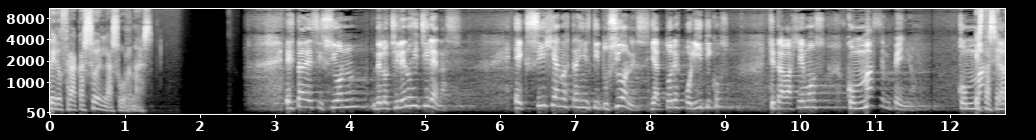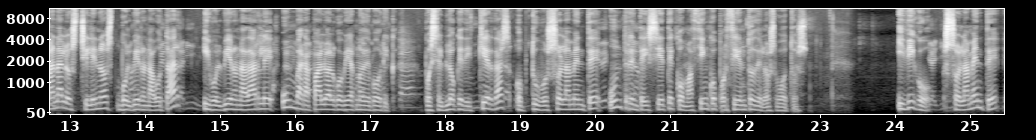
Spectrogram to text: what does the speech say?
Pero fracasó en las urnas. Esta decisión de los chilenos y chilenas exige a nuestras instituciones y actores políticos que trabajemos con más empeño, Esta semana los chilenos volvieron a votar y volvieron a darle un varapalo al gobierno de Boric, pues el bloque de izquierdas obtuvo solamente un 37,5% de los votos. Y digo solamente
